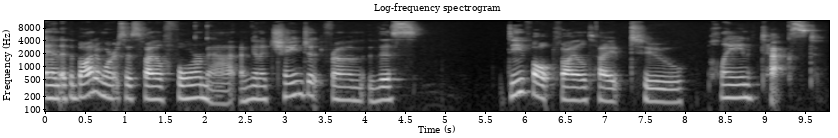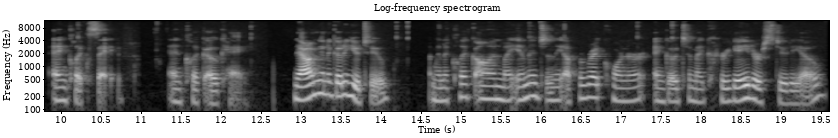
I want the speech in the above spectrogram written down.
and at the bottom where it says File Format, I'm going to change it from this default file type to plain text and click Save and click OK. Now I'm going to go to YouTube. I'm going to click on my image in the upper right corner and go to my Creator Studio.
